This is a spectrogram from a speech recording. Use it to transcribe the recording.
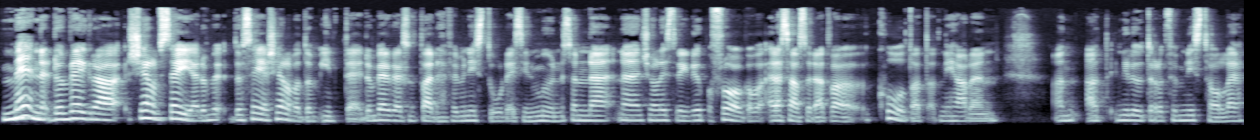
Men de vägrar själv säga, de, de säger själva att de inte, de vägrar liksom ta det här feministordet i sin mun. Så när, när en journalist ringde upp och frågade, eller sa sådär att det var coolt att, att ni har en, att ni lutar åt feministhållet,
